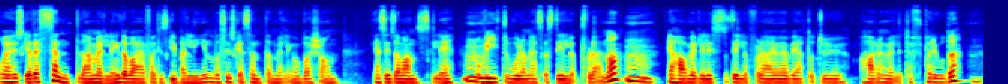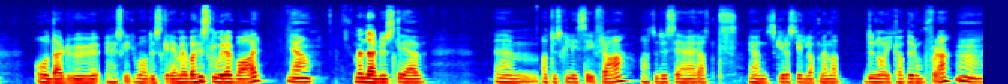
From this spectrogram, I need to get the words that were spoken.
Og jeg husker at jeg sendte deg en melding, da var jeg faktisk i Berlin, og da husker jeg jeg sendte en melding og bare sånn Jeg syns det er vanskelig å vite hvordan jeg skal stille opp for deg nå. Mm. Jeg har veldig lyst til å stille opp for deg, og jeg vet at du har en veldig tøff periode. Og der du Jeg husker ikke hva du skrev, men jeg bare husker hvor jeg var. Ja. Men der du skrev em, at du skulle si ifra, at du ser at jeg ønsker å stille opp, men at du nå ikke hadde rom for det. Mm.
